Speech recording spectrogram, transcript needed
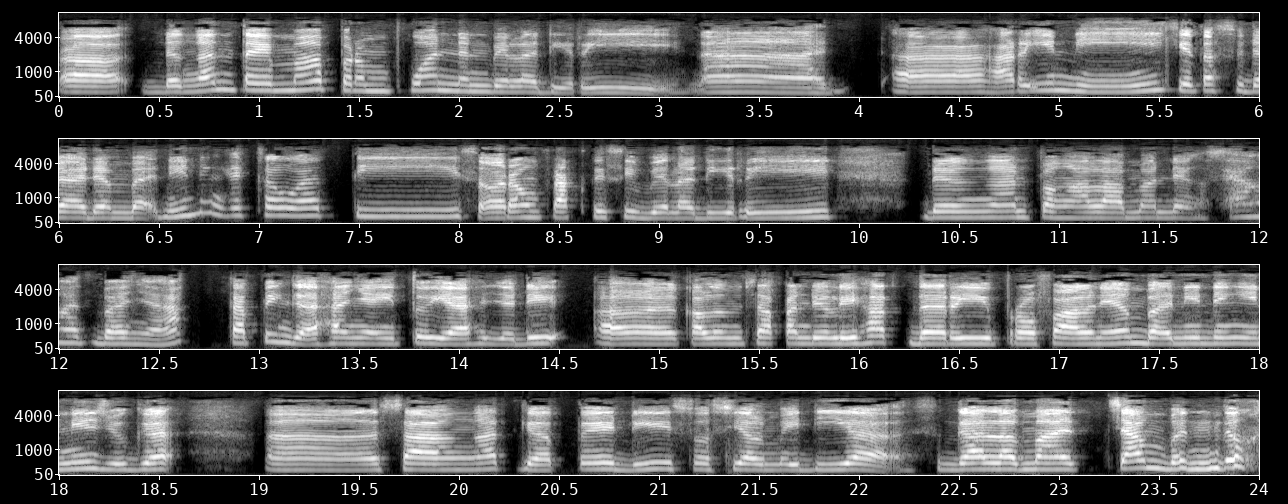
uh, dengan tema perempuan dan bela diri. Nah, Uh, hari ini kita sudah ada Mbak Nining Ekawati, seorang praktisi bela diri dengan pengalaman yang sangat banyak. Tapi nggak hanya itu ya. Jadi uh, kalau misalkan dilihat dari profilnya Mbak Nining ini juga uh, sangat gape di sosial media. Segala macam bentuk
